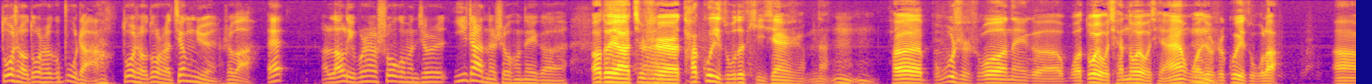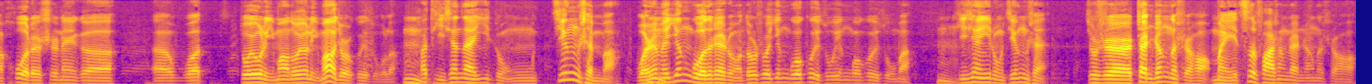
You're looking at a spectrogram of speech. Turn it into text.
多少多少个部长，多少多少将军是吧？哎，老李不是还说过吗？就是一战的时候那个哦，对呀，就是他贵族的体现是什么呢？嗯嗯，他不是说那个我多有钱多有钱，我就是贵族了，啊，或者是那个呃我。多有礼貌，多有礼貌就是贵族了。它体现在一种精神吧。我认为英国的这种都是说英国贵族，英国贵族嘛，体现一种精神，就是战争的时候，每次发生战争的时候，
